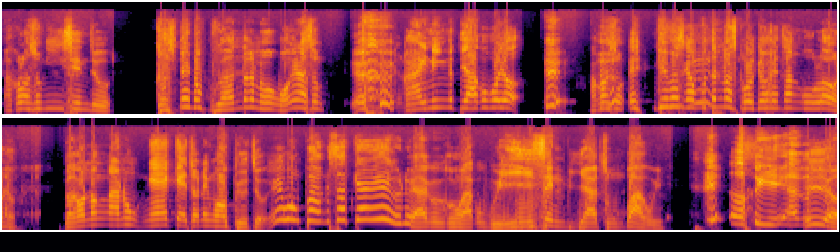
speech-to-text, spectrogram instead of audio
Aku langsung ngisin tuh. Gas neno banter no. Wongnya langsung Raini ngeti aku koyo. Aku langsung eh nggih Mas kabutan Mas kalau rencang kula ngono. Baru nong anu ngekek cok ning mobil cok. Eh wong bangsat kae ngono ya aku aku wisin biar sumpah kuwi. Oh iya aku. Iya.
